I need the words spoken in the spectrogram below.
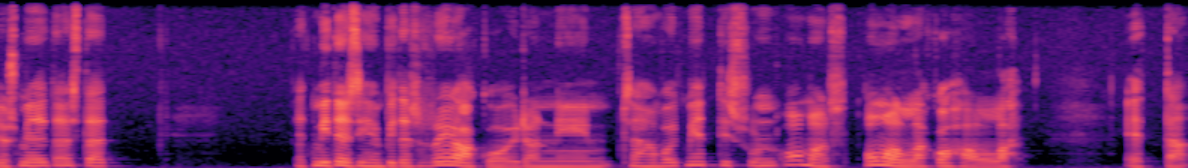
jos mietitään sitä, että, että miten siihen pitäisi reagoida, niin sähän voit miettiä sun omas, omalla kohdalla, että,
